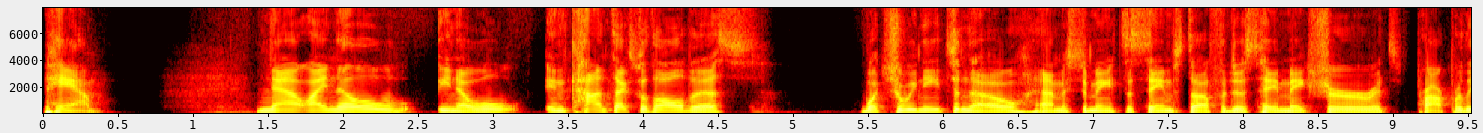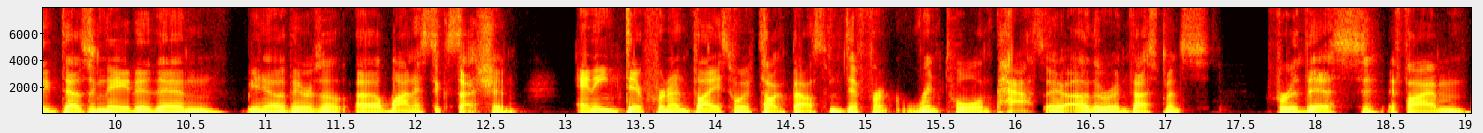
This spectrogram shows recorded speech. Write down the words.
Pam, now, I know, you know, in context with all this, what should we need to know? I'm assuming it's the same stuff of just, hey, make sure it's properly designated and, you know, there's a, a line of succession. Any different advice when we've talked about some different rental and pass uh, other investments for this if I'm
